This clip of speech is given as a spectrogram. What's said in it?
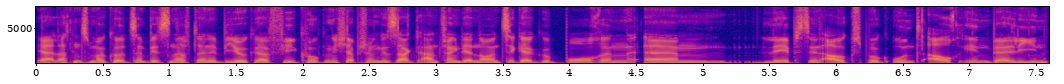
Ja, lass uns mal kurz ein bisschen auf deine Biografie gucken. Ich habe schon gesagt, Anfang der 90er geboren, ähm, lebst in Augsburg und auch in Berlin.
